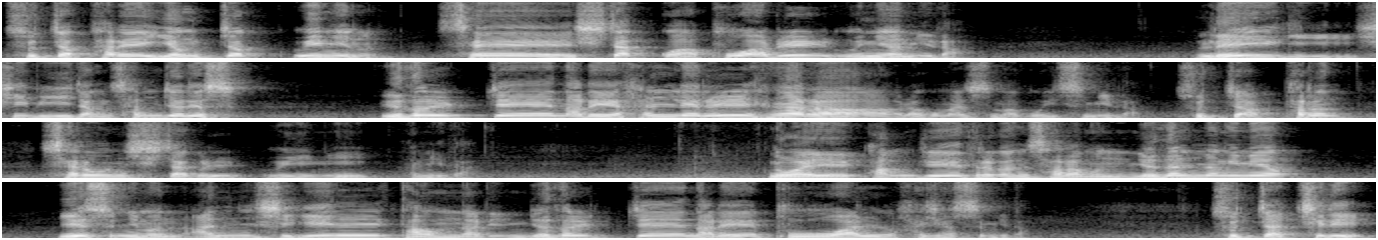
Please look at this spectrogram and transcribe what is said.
숫자 8의 영적 의미는 새 시작과 부활을 의미합니다. 레이기 12장 3절에서 여덟째 날에 할례를 행하라 라고 말씀하고 있습니다. 숫자 8은 새로운 시작을 의미합니다. 노아의 방주에 들어간 사람은 8명이며 예수님은 안식일 다음 날인 여덟째 날에 부활하셨습니다. 숫자 7이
